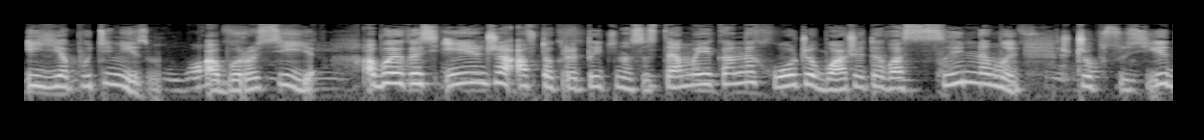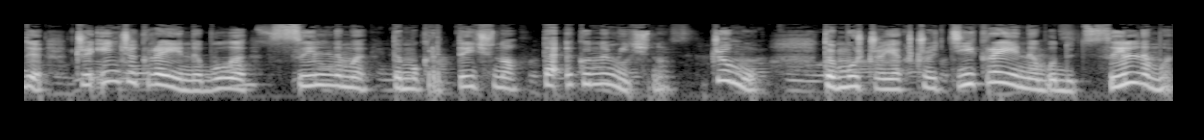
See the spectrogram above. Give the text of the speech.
і є путінізм або Росія, або якась інша автократична система, яка не хоче бачити вас сильними, щоб сусіди чи інші країни були сильними демократично та економічно. Чому? Тому що якщо ті країни будуть сильними,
